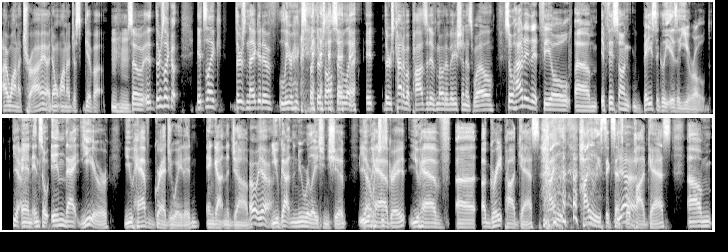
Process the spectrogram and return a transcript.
I want to try. I don't want to just give up. Mhm. So it, there's like a it's like there's negative lyrics, but there's also like it there's kind of a positive motivation as well. So how did it feel? Um, if this song basically is a year old, Yeah. and and so in that year you have graduated and gotten a job. oh yeah. You've gotten a new relationship. yeah, you which is great. You have uh, a great podcast, highly highly successful Yeah. podcast. Um,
